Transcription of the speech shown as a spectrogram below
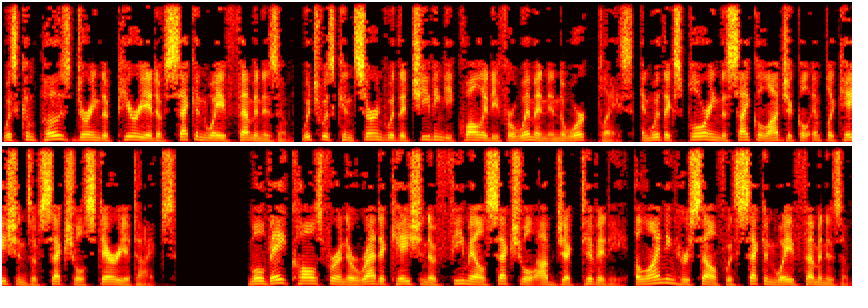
was composed during the period of second-wave feminism, which was concerned with achieving equality for women in the workplace, and with exploring the psychological implications of sexual stereotypes. Mulvey calls for an eradication of female sexual objectivity, aligning herself with second-wave feminism.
